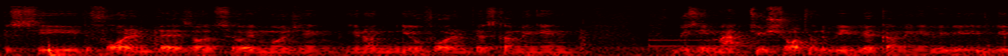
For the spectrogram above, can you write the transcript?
to see the foreign players also emerging. You know, new foreign players coming in. We see Matthew Short from the BBL coming in. We we we,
